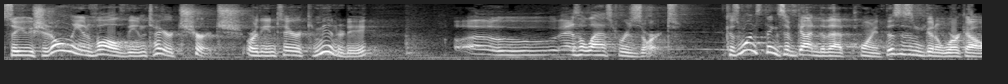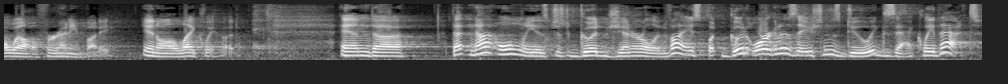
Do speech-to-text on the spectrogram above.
So you should only involve the entire church or the entire community uh, as a last resort. Because once things have gotten to that point, this isn't going to work out well for anybody, in all likelihood. And uh, that not only is just good general advice, but good organizations do exactly that.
